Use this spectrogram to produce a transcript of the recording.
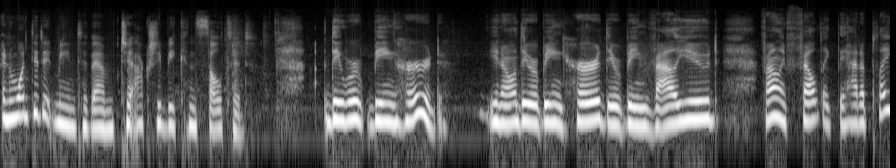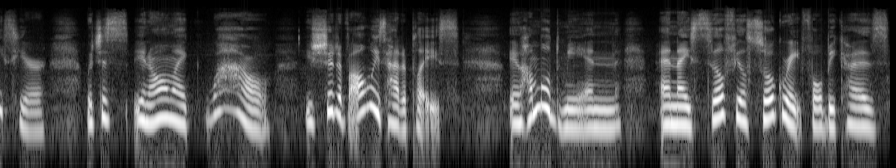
And what did it mean to them to actually be consulted? They were being heard you know they were being heard they were being valued. Finally felt like they had a place here which is you know i'm like wow you should have always had a place. It humbled me and and I still feel so grateful because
